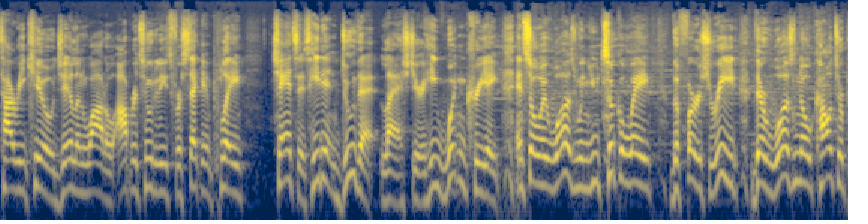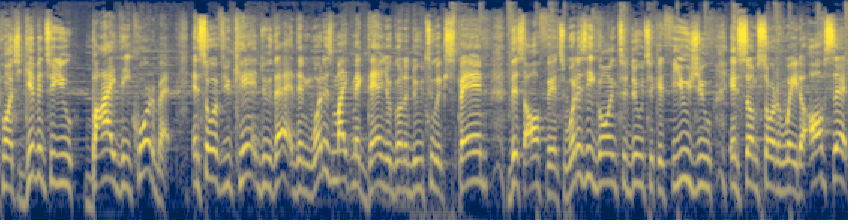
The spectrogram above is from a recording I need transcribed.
Tyreek Hill, Jaylen Waddle opportunities for second play? Chances. He didn't do that last year. He wouldn't create. And so it was when you took away the first read, there was no counterpunch given to you by the quarterback. And so if you can't do that, then what is Mike McDaniel going to do to expand this offense? What is he going to do to confuse you in some sort of way to offset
